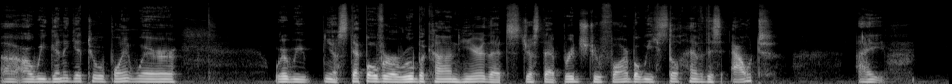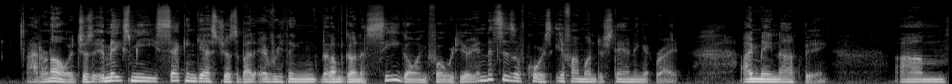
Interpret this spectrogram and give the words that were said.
Uh, are we going to get to a point where where we you know step over a Rubicon here that's just that bridge too far, but we still have this out? I I don't know. It just it makes me second guess just about everything that I'm to see going forward here. And this is, of course, if I'm understanding it right. I may not be. Um,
